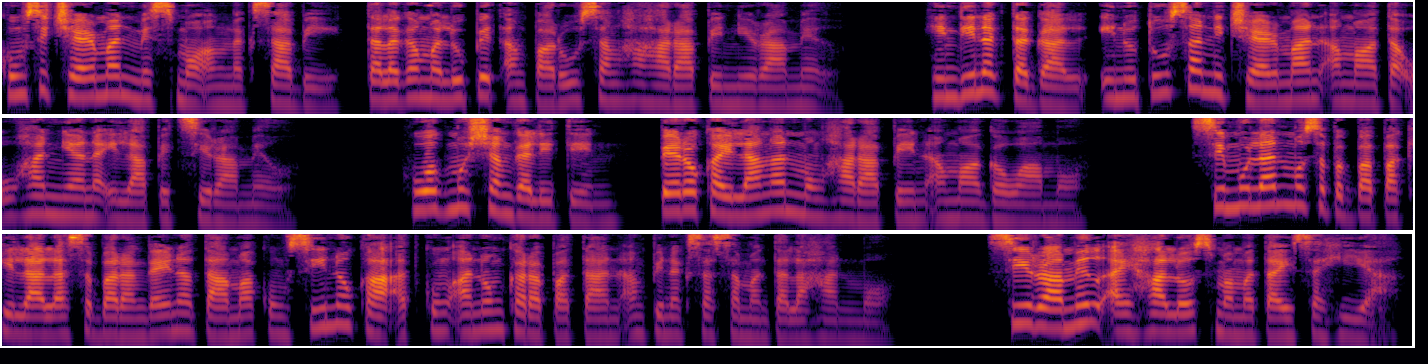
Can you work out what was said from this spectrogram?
Kung si chairman mismo ang nagsabi, talagang malupit ang parusang haharapin ni Ramil. Hindi nagtagal, inutusan ni chairman ang mga tauhan niya na ilapit si Ramil. Huwag mo siyang galitin, pero kailangan mong harapin ang mga gawa mo. Simulan mo sa pagpapakilala sa barangay na tama kung sino ka at kung anong karapatan ang pinagsasamantalahan mo. Si Ramil ay halos mamatay sa hiya.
